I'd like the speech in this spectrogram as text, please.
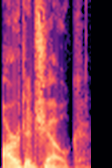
Artichoke.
